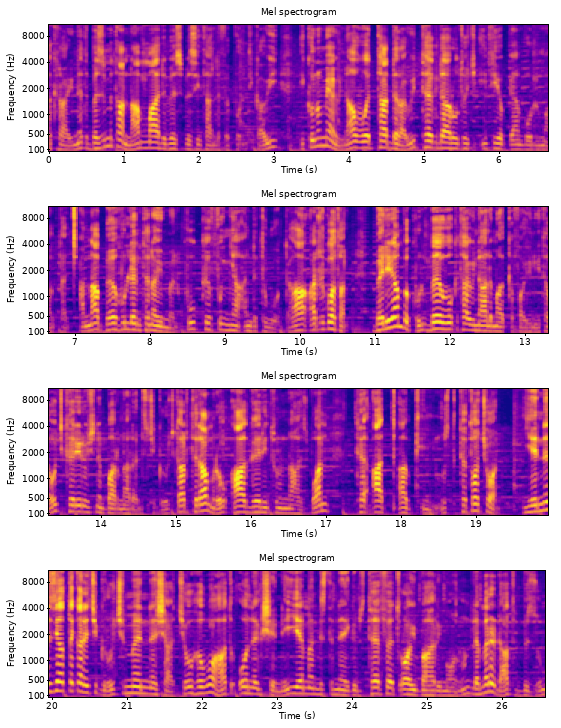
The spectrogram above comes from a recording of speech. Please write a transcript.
አክራሪነት፣ በዝምታና ማድበስበስ የታለፈ ፖለቲካዊ፣ ኢኮኖሚያዊና ወታደራዊ ተግዳሮቶች ኢትዮጵያን በሁሉም አቅጣጫና በሁለንተናዊ መልኩ ክፉኛ እንድትወጋ አድርጓታል። በሌላም በኩል በወቅታዊና ዓለም አቀፋዊ ሁኔታዎች ከሌሎች ነባርና አዳዲስ ችግሮች ጋር ተዳምረው አገሪቱንና ሕዝቧን ከአጣብቅኝ ውስጥ ከቷቸዋል። የእነዚህ አጠቃላይ ችግሮች መነሻቸው ህወሓት፣ ኦነግ ሸኔ የመንግስትና የግብፅ ተፈጥሯዊ ባህሪ መሆኑን ለመረዳት ብዙም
